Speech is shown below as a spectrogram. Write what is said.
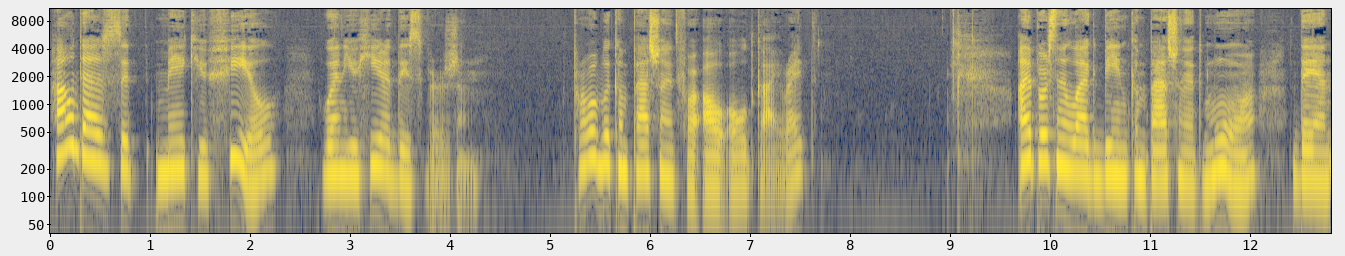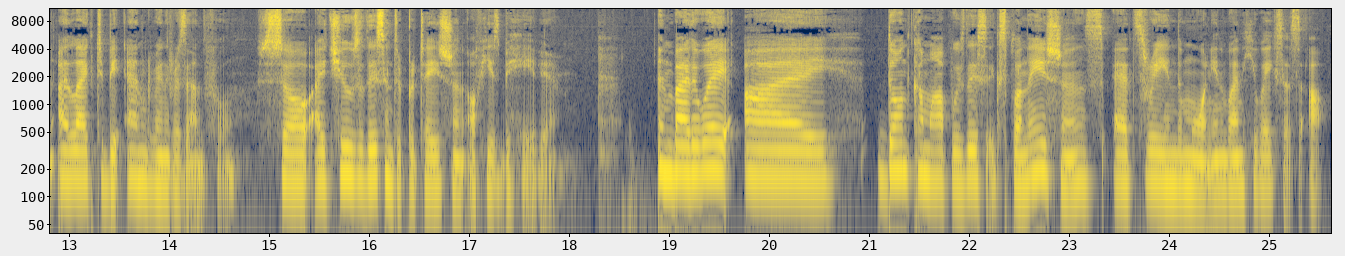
How does it make you feel when you hear this version? Probably compassionate for our old guy, right? I personally like being compassionate more than I like to be angry and resentful. So I choose this interpretation of his behavior. And by the way, I don't come up with these explanations at 3 in the morning when he wakes us up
